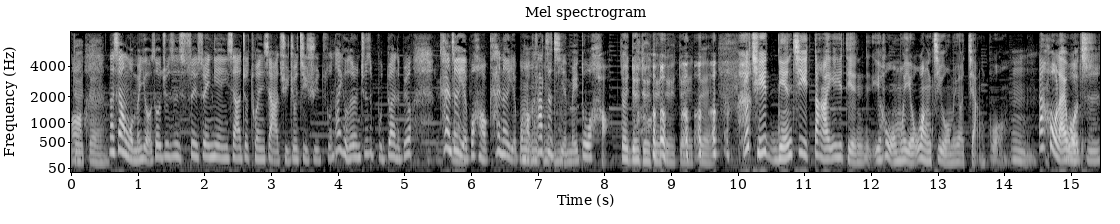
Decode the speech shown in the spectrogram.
哦。对对对。那像我们有时候就是碎碎念一下就吞下去，就继续做。那有的人就是不断的，比如看这个也不好，看那个也不好，可他自己也没多好。对对对对对对对。尤其年纪大一点以后，我们也忘记我们有讲过。嗯。但后来我知，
